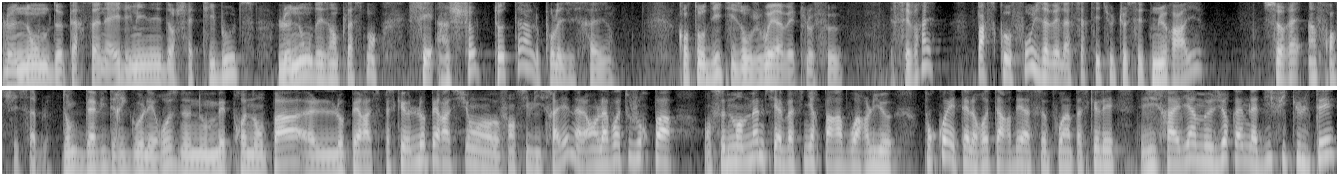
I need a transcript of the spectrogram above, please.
le nombre de personnes à éliminer dans chaque kibbutz, le nom des emplacements. C'est un choc total pour les Israéliens. Quand on dit qu'ils ont joué avec le feu, c'est vrai. Parce qu'au fond, ils avaient la certitude que cette muraille serait infranchissable. Donc David Rigaud-les-Roses, ne nous méprenons pas euh, l'opération. Parce que l'opération offensive israélienne, on ne la voit toujours pas. On se demande même si elle va finir par avoir lieu. Pourquoi est-elle retardée à ce point? Parce que les, Israéliens mesurent quand même la difficulté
